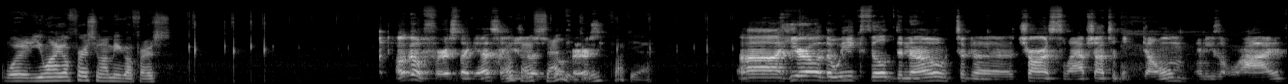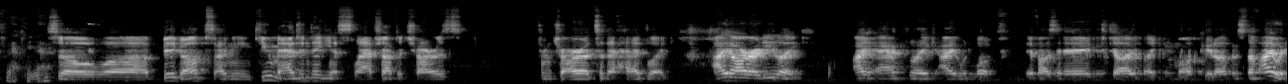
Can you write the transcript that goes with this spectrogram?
What you want to go first? You want me to go first? I'll go first, I guess. I Okay, usually send go it, first. dude. Fuck yeah. Uh, hero of the week, Phillip Danault took a Chara slap shot to the dome, and he's alive. yeah. So uh, big ups. I mean, can you imagine taking a slap shot to Chara's from Chara to the head? Like, I already like. I act like I would love if I was in NHL, I'd like muck it up and stuff. I would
